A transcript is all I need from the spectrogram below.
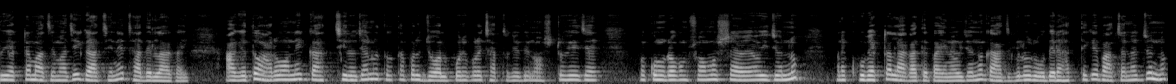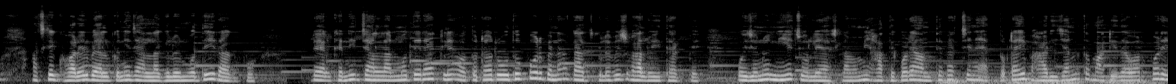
দুই একটা মাঝে মাঝেই গাছ এনে ছাদে লাগাই। আগে তো আরও অনেক গাছ ছিল, জানো তো? তারপরে জল পড়ে পড়ে ছাত্র যদি নষ্ট হয়ে যায় বা কোনো রকম সমস্যা হয়, ওই জন্য মানে খুব একটা লাগাতে পারি না। ওই জন্য গাছগুলো রোদের হাত থেকে বাঁচানোর জন্য আজকে ঘরের ব্যালকনি জানলাগুলোর মধ্যেই রাখব। ব্যালকনির জানলার মধ্যে রাখলে অতটা রোদও পড়বে না, গাছগুলো বেশ ভালোই থাকবে। ওই জন্য নিয়ে চলে আসলাম। আমি হাতে করে আনতে পারছি না, এতটাই ভারী জানো তো মাটি দেওয়ার পরে।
